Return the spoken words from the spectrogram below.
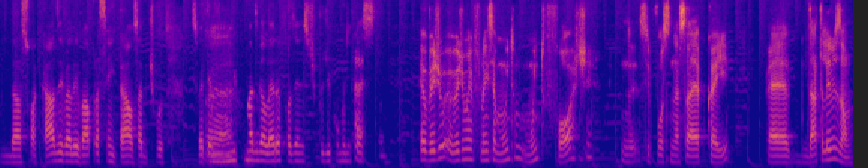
da sua casa e vai levar pra central, sabe? Tipo, você vai ter É. muito mais galera fazendo esse tipo de comunicação. eu vejo, eu vejo uma influência muito, muito forte, né, se fosse nessa época aí, é, da televisão.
